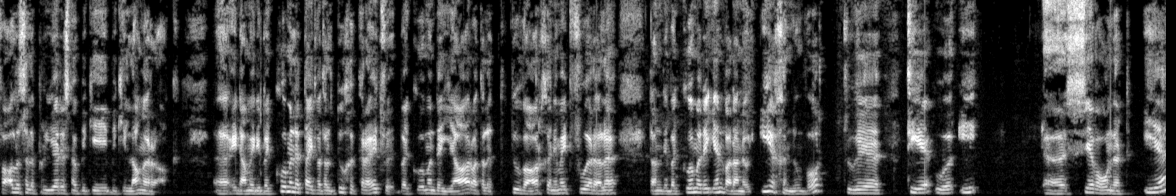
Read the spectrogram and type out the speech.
veral as hulle periodes nou bietjie bietjie langer raak. Uh en dan met die bykomende tyd wat hulle toegekry het, so bykomende jaar wat hulle toe waargeneem het voor hulle dan die bykomende een wat dan nou E genoem word, 2 T O I uh 700 E.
